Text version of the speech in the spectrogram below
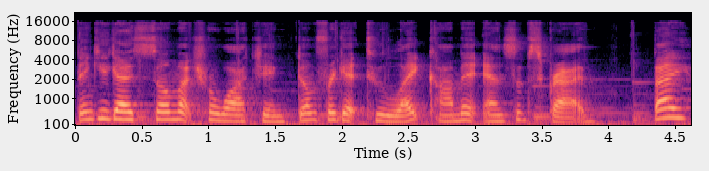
Thank you guys so much for watching. Don't forget to like, comment, and subscribe. Bye!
